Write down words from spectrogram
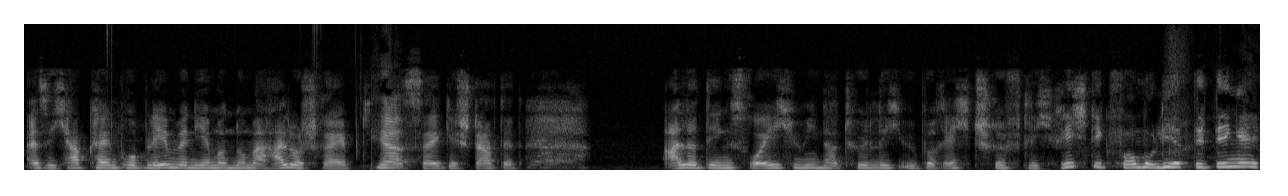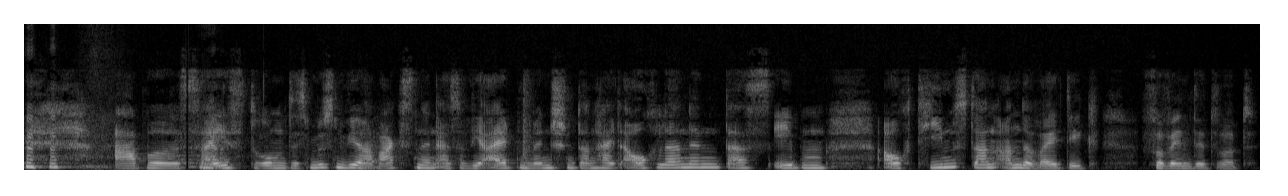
Also ich habe kein Problem, wenn jemand nur mal Hallo schreibt. Ja. Das sei gestattet. Allerdings freue ich mich natürlich über rechtschriftlich richtig formulierte Dinge, aber sei es drum, das müssen wir Erwachsenen, also wir alten Menschen dann halt auch lernen, dass eben auch Teams dann anderweitig verwendet wird.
